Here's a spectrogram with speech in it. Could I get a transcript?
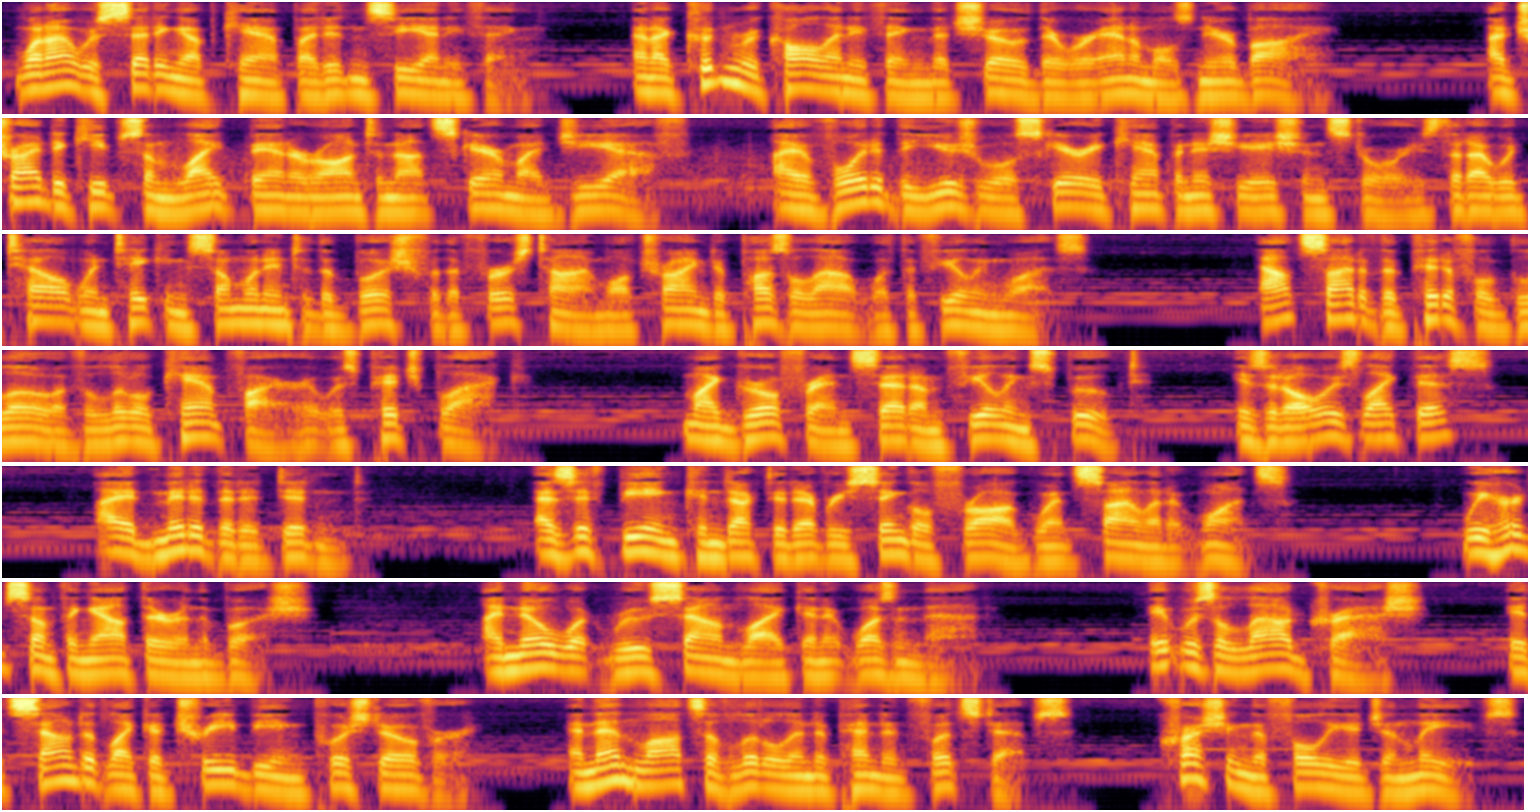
When I was setting up camp I didn't see anything. And I couldn't recall anything that showed there were animals nearby. I tried to keep some light banner on to not scare my GF. I avoided the usual scary camp initiation stories that I would tell when taking someone into the bush for the first time while trying to puzzle out what the feeling was. Outside of the pitiful glow of the little campfire, it was pitch black. My girlfriend said I'm feeling spooked. Is it always like this? I admitted that it didn't. As if being conducted every single frog went silent at once. We heard something out there in the bush. I know what roos sound like and it wasn't that. It was a loud crash. It sounded like a tree being pushed over. And then lots of little independent footsteps, crushing the foliage and leaves.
